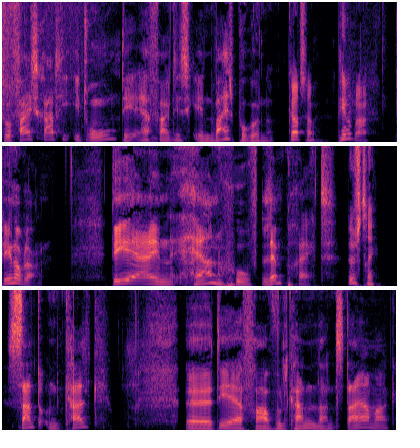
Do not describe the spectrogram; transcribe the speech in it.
du har faktisk ret i, i druen. Det er faktisk en Weissburgunder. Godt så. Pinot Blanc. Pinot Blanc. Det er en Herrenhof Lemprecht. Østrig. Sand und Kalk. Øh, det er fra Vulkanland Steiermark.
